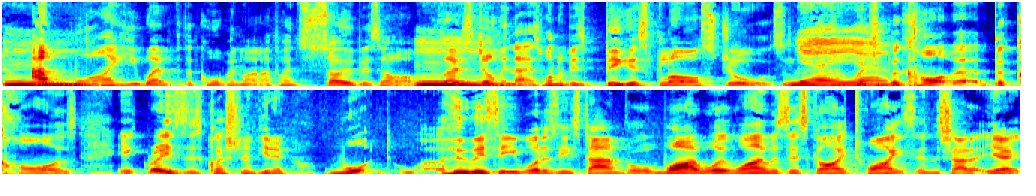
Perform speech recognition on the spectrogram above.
mm. and why he went for the Corbyn line, I find so bizarre because I still think that is one of his biggest glass jewels. Yeah, yeah. Which because because it raises this question of you know what who is he? What does he stand for? Why why was this guy twice in the shadow? You know,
